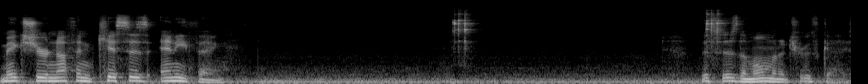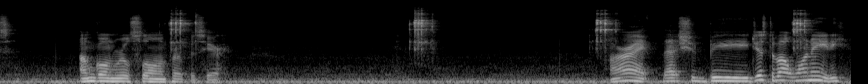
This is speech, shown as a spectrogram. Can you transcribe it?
Make sure nothing kisses anything. This is the moment of truth, guys. I'm going real slow on purpose here. All right, that should be just about 180.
